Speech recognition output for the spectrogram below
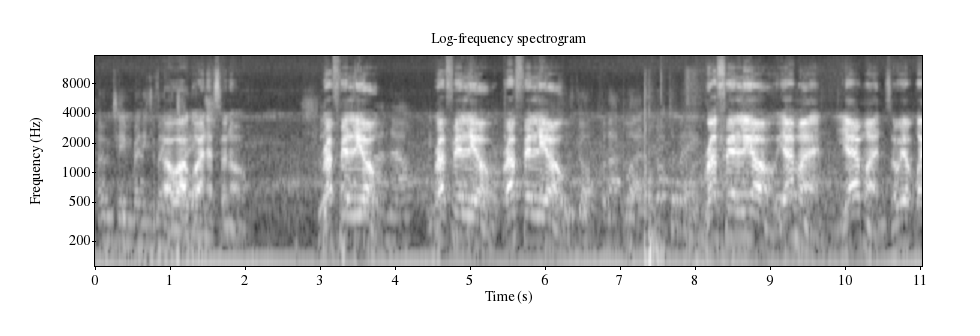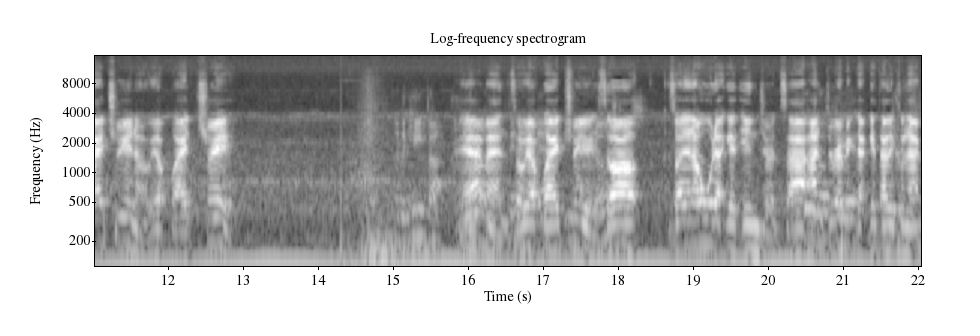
Home team ready to make How a I change. go on so now? Rafael Leo. Milan now. You know Rafael Leo. Rafael Leo. who's got for that player. Got to be. Rafael Leo. Yeah, man. Yeah, man. So we up by three now. We up by three. And the keeper. Yeah, man. So we up by three. So, so then I would that get injured. So Ante Rebic that get a little knock.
